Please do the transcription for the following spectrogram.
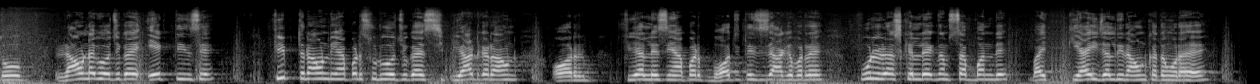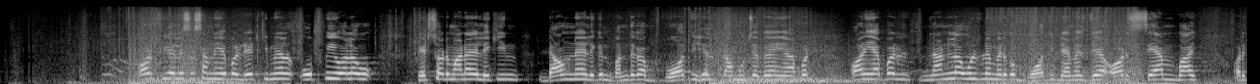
तो राउंड अभी हो चुका है एक तीन से। फिफ्थ राउंड यहाँ पर शुरू हो चुका है सिपियार्ड का राउंड। और फियरलेस यहाँ पर बहुत ही तेज़ी से आगे बढ़ रहे हैं। फुल रश खेल रहे एकदम सब बंदे। भाई, क्या ही जल्दी राउंड खत्म हो रहा है। और फियरलेस के सामने यहाँ पर रेड क्रिमिनल ओपी वाला हेडशॉट मारा है, लेकिन डाउन नहीं है लेकिन बंदे का बहुत ही हेल्थ कम हो चुका है यहाँ पर। और यहाँ पर ननला उल्फ ने मेरे को बहुत ही डैमेज दिया। और सैम भाई, और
